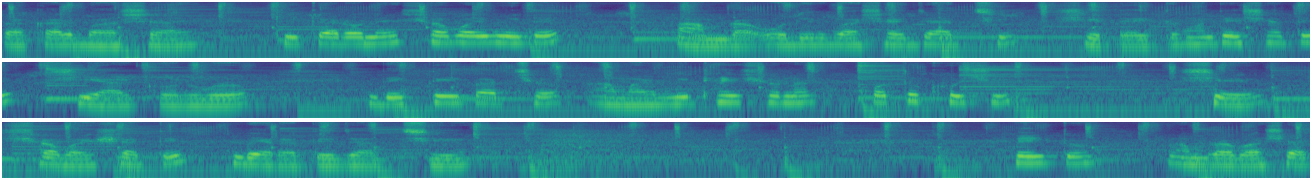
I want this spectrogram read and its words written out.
কাকার বাসায়। কী কারণে সবাই মিলে আমরা ওদের বাসায় যাচ্ছি সেটাই তোমাদের সাথে শেয়ার করব। দেখতেই পাচ্ছ আমার মিঠাই সোনা কত খুশি। সে সবার সাথে বেড়াতে যাচ্ছে। এই তো আমরা বাসার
